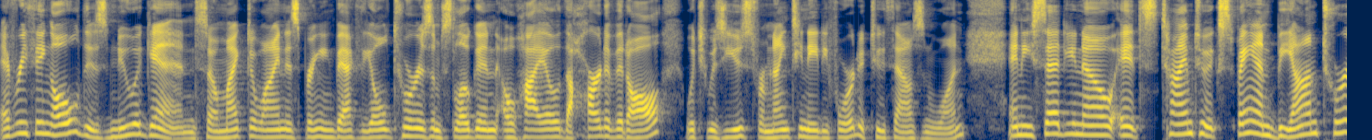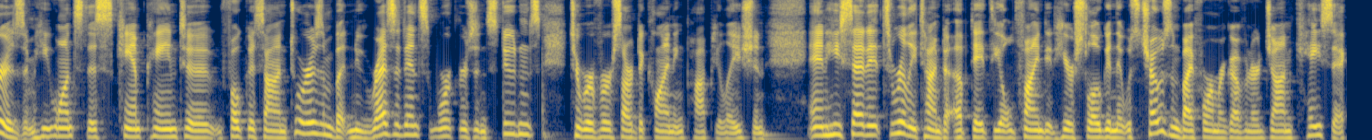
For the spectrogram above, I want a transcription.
Everything old is new again. So Mike DeWine is bringing back the old tourism slogan, Ohio, the heart of it all, which was used from 1984 to 2001. And he said, you know, it's time to expand beyond tourism. He wants this campaign to focus on tourism, but new residents, workers, and students to reverse our declining population. And he said it's really time to update the old Find It Here slogan that was chosen by former Governor John Kasich.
